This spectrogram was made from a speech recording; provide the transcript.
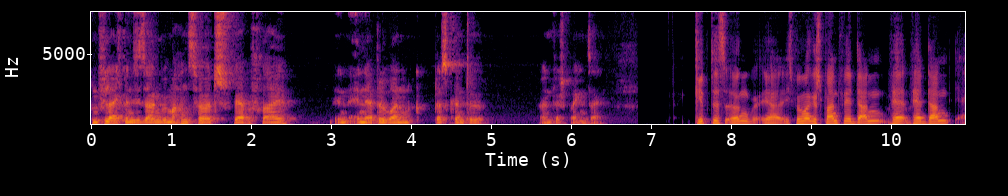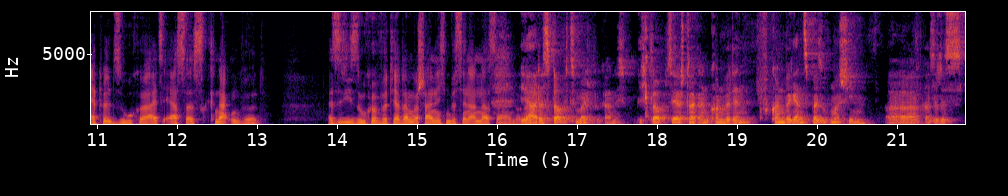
Und vielleicht, wenn sie sagen, wir machen Search werbefrei in, in Apple One, das könnte ein Versprechen sein. Gibt es irgend, ja, ich bin mal gespannt, wer dann, wer, wer dann Apple-Suche als erstes knacken wird. Also die Suche wird ja dann wahrscheinlich ein bisschen anders sein, oder? Ja, das glaube ich zum Beispiel gar nicht. Ich glaube sehr stark an Konvergenz bei Suchmaschinen. Äh, also das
